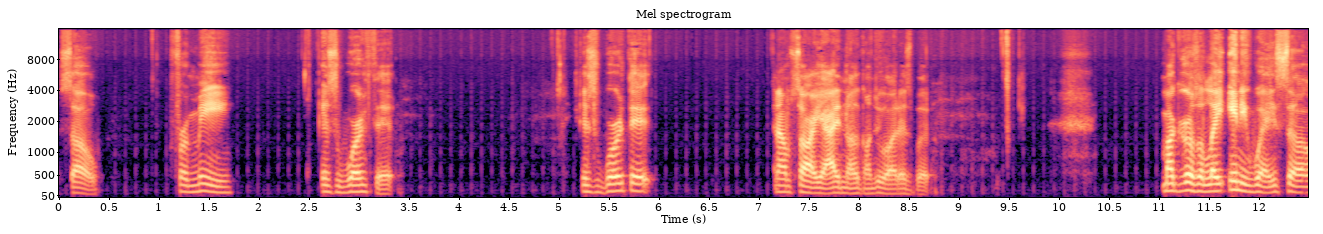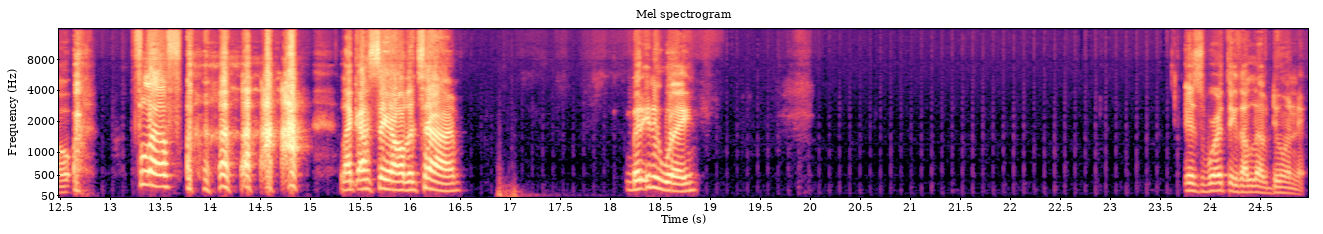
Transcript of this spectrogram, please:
so for me it's worth it it's worth it. And I'm sorry, yeah, I didn't know I was gonna do all this, but my girls are late anyway, so fluff. like I say all the time. But anyway, it's worth it. I love doing it.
